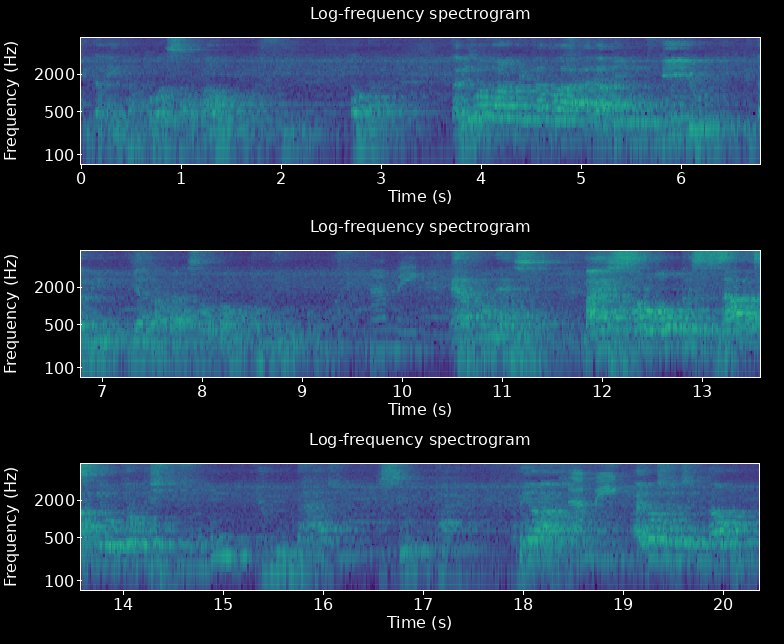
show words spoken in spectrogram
ele também tratou a Salomão como filho. Pai. Da mesma forma que ele tratou a Davi como filho, também ia tratar a Salomão também. Amém. Era a promessa. Mas Salomão precisava seguir o que? O testemunho de humildade do seu pai. Amém, amados? Amém. Aí nós vemos então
